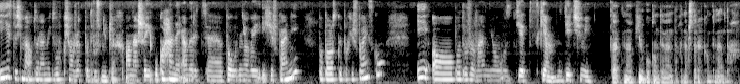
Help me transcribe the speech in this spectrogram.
i jesteśmy autorami dwóch książek podróżniczych o naszej ukochanej Ameryce Południowej i Hiszpanii, po polsku i po hiszpańsku, i o podróżowaniu z dzieckiem, z dziećmi. Tak, na kilku kontynentach, na czterech kontynentach.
